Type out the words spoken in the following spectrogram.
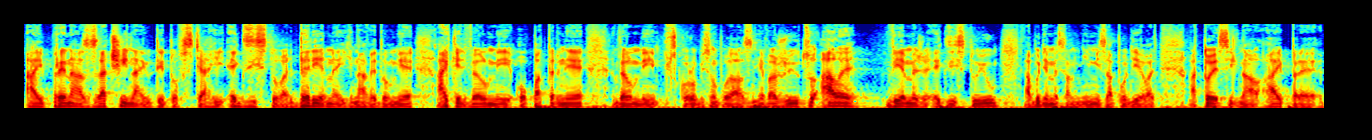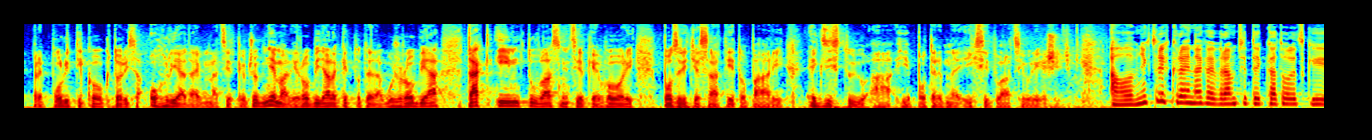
aj pre nás začínajú tieto vzťahy existovať, berieme ich na vedomie, aj keď veľmi opatrne, veľmi, skoro by som povedal, znevažujúco, ale vieme, že existujú a budeme sa nimi zapodievať. A to je signál aj pre, pre politikov, ktorí sa ohliadajú na církev, čo by nemali robiť, ale keď to teda už robia, tak im tu vlastne církev hovorí, pozrite sa, tieto páry existujú a je potrebné ich situáciu riešiť. Ale v niektorých krajinách aj v rámci tej katolíckej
